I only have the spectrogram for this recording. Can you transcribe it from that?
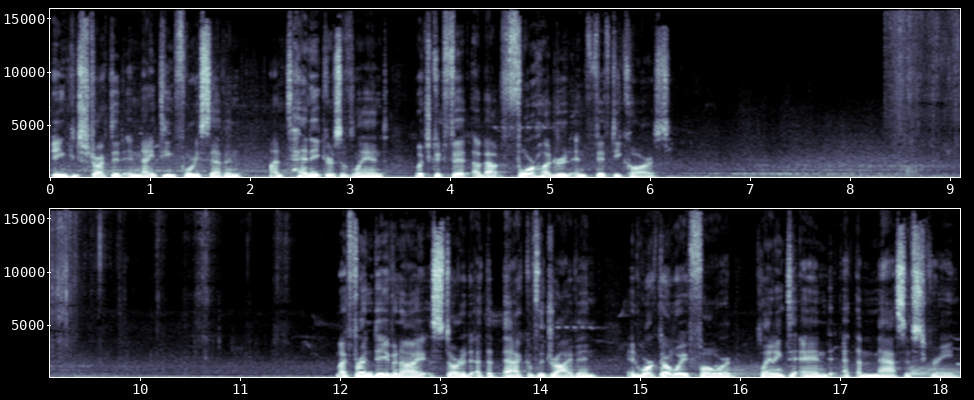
being constructed in 1947 on 10 acres of land, which could fit about 450 cars. My friend Dave and I started at the back of the drive in and worked our way forward, planning to end at the massive screen.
